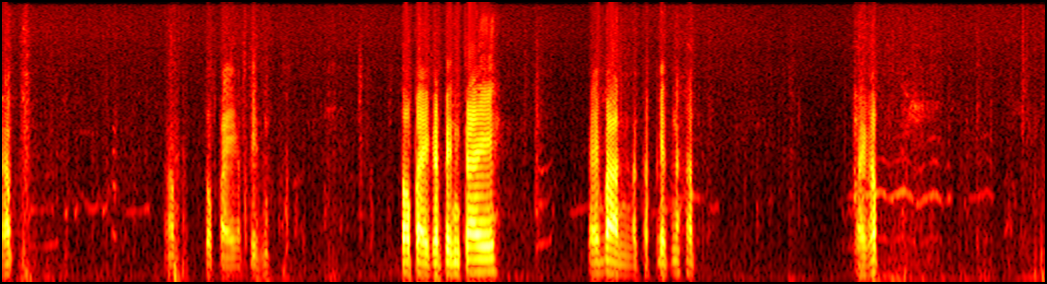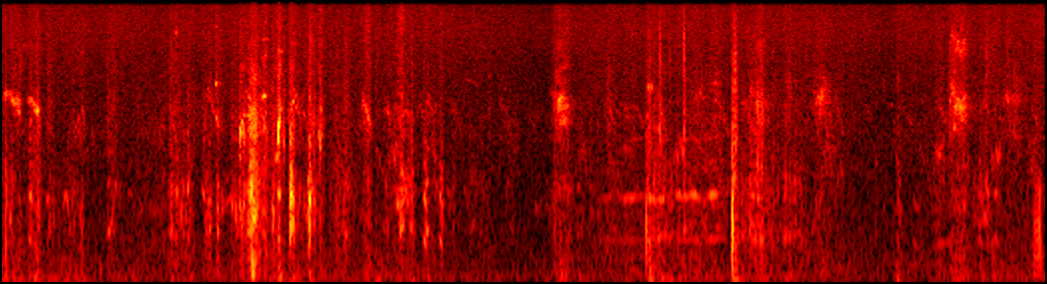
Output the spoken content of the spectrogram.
ครับ ครับต่อไปก็เป็น ต่อไปก็เป็นไก่ไก่บ้านแล้วก็เป็ดนะครับ ไปครับครับ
